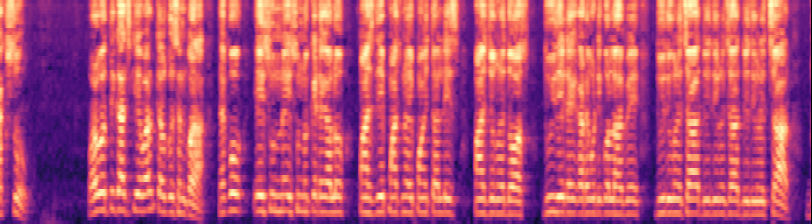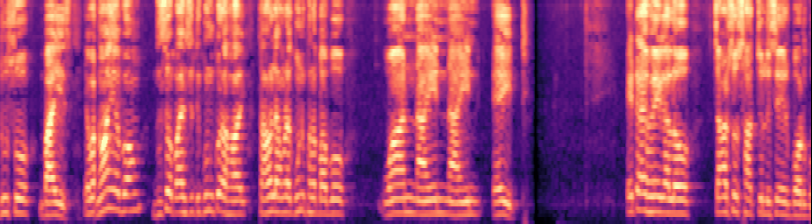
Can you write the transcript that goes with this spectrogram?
একশো। পরবর্তী কাজ কি এবার ক্যালকুলেশন করা। দেখো, এই শূন্য এই শূন্য কেটে গেল। পাঁচ দিয়ে পাঁচ নয়, পঁয়তাল্লিশ। পাঁচ দুগুণে দশ। দুই দিয়ে এটাকে কাটাকুটি করলে হবে দুই দুগুণে চার, দুই দুগুণে চার, দুই দুগুণে চার। দুশো বাইশ। এবার নয় এবং দুশো বাইশ যদি গুণ করা হয়, তাহলে আমরা গুণফল পাবো ওয়ান নাইন নাইন এইট এটাই হয়ে গেল চারশো সাতচল্লিশের বর্গ।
